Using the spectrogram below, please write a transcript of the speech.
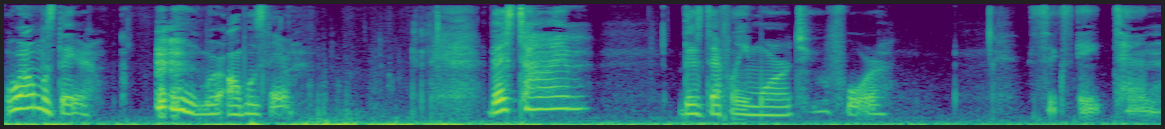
we're almost there. we're almost there. This time, there's definitely more to for 6, 8, 10,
